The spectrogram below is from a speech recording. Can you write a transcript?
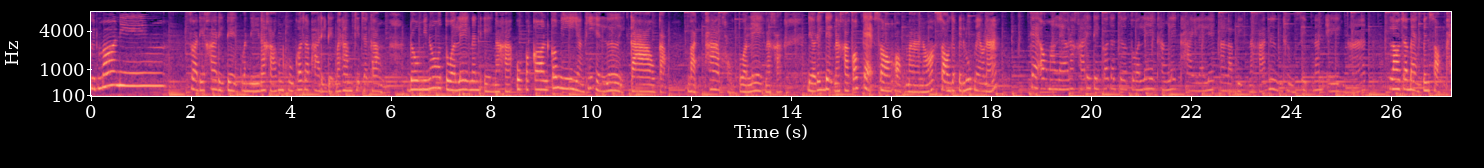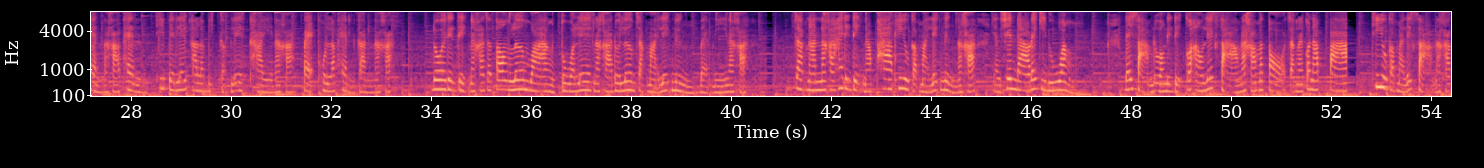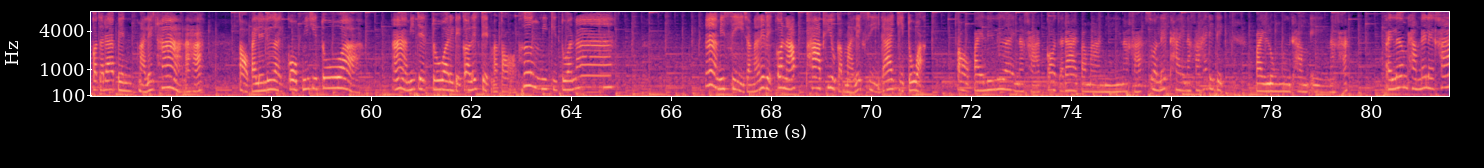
Good morning สวัสดีค่ะเด็กๆ วันนี้นะคะ คุณครูก็จะพาเด็กๆ มาทำกิจกรรม โดมิโนตัวเลขนั่นเองนะคะ อุปกรณ์ก็มีอย่างที่เห็นเลยกาวกับบัตรภาพของตัวเลขนะคะ เดี๋ยวเด็กๆนะคะ ก็แกะซองออกมาเนาะซองจะเป็นรูปแมวนะ แกะออกมาแล้วนะคะ เราจะแบ่งเป็น 2 แผ่นนะคะ แผ่นที่เป็นเลขอาราบิกกับเลขไทยนะคะ แปะคนละแผ่นกันนะคะ โดยเด็กๆนะคะจะต้องเริ่มวางตัวเลขนะคะ โดยเริ่มจากหมายเลข1แบบนี้นะคะ จากนั้นนะคะให้เด็กๆนับภาพที่อยู่กับหมายเลขหนึ่งนะคะ อย่างเช่นดาวได้กี่ดวง ได้ 3 ดวงเด็กๆ ก็เอาเลข 3 นะคะ มาต่อจากนั้นก็นับปลาที่อยู่กับหมายเลข3นะคะ ก็จะได้เป็นหมายเลข นะคะ ต่อไปเรื่อยๆ กบมีกี่ตัว อ่า มี7ตัว เด็กๆก็เอาเลข7มาต่อพึ่งมีกี่ตัวนะอ่า มี4จากนั้นเด็กๆก็นับภาพที่อยู่กับหมายเลข4ได้กี่ตัว ต่อไปเรื่อยๆนะคะ ก็จะได้ประมาณนี้นะคะ ส่วนเลขไทยนะคะให้เด็กๆไปลงมือทำเองนะคะ ไปเริ่มทำได้เลยค่ะ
